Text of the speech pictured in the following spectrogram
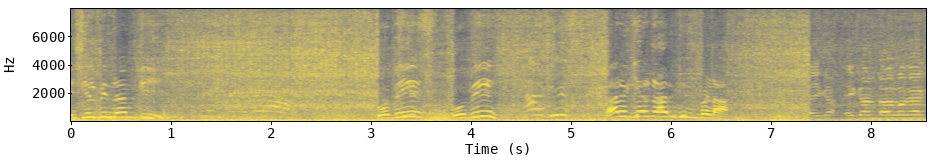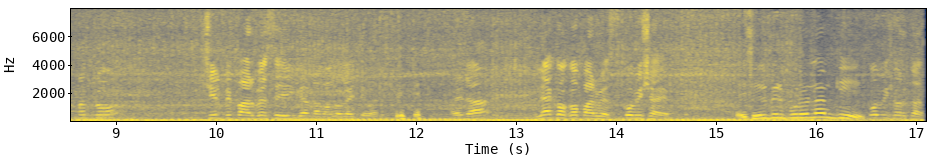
এই শিল্পীর নাম কি? কবি? কবি? আরে কে নার্গিস বেড়া এই গানটা হলো একমাত্র শিল্পী পারভেজ এই গানটা ভালো গাইতে পারে। এটা লেখকও পারভেজ কবি সাহেব। এই শিল্পীর পুরো নাম কি? কবি সরকার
